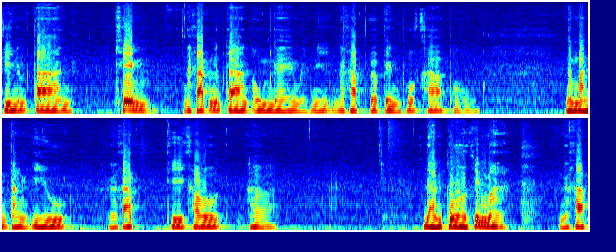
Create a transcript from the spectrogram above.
สีน้ำตาลเข้มนะครับ น้ำตาลอมแดงแบบนี้นะครับ ก็เป็นพวกคราบของน้ำมันตังอิ้วนะครับ ที่เขาเดันตัวขึ้นมานะครับ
